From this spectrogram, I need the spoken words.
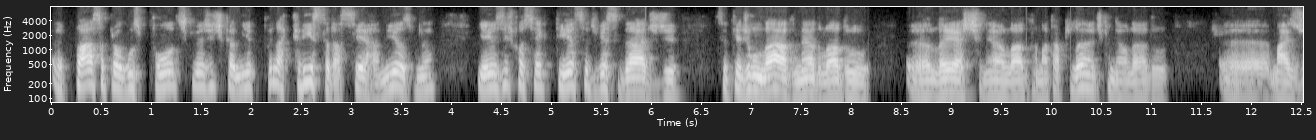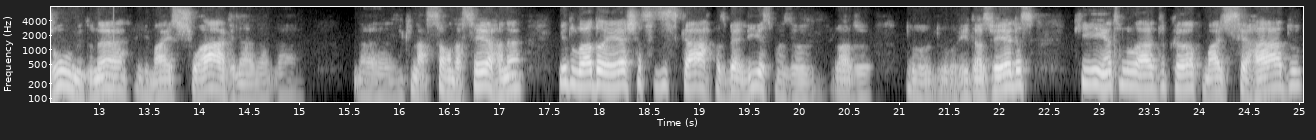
é, passa por alguns pontos que a gente caminha pela crista da serra mesmo, né? E aí a gente consegue ter essa diversidade de você ter de um lado, né, do lado uh, leste, né, o lado da Mata Atlântica, né, o lado é, mais úmido, né, e mais suave na, na, na, inclinação da serra, né, e do lado oeste essas escarpas belíssimas do, lado do, do, Rio das Velhas, que entram no lado do campo mais cerrado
